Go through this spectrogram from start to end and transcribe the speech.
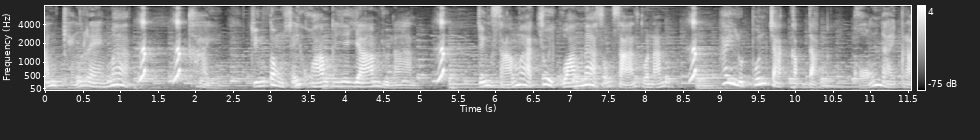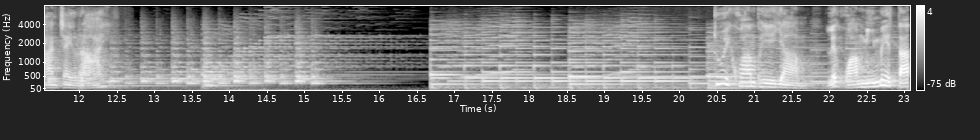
นั้นแข็งแรงมาก ไข่จึงต้องใช้ความพยายามอยู่นาน จึงสามารถช่วยกวางหน้าสงสารตัวนั้น ให้หลุดพ้นจากกับดักของนายพรานใจร้าย ด้วยความพยายามและความมีเมตตา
